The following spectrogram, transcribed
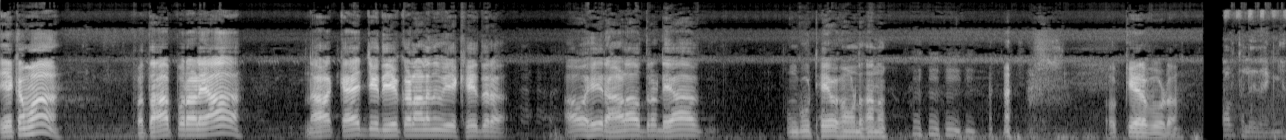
ਇਹ ਕਮ ਫਤਾਹਪੁਰ ਵਾਲਿਆ। ਨਾਲ ਕਹਿ ਜਗਦੇਵ ਕਲਾਂ ਵਾਲਿਆਂ ਨੂੰ ਵੇਖੇ ਇਧਰ। ਆਓ ਹੀਰਾਂ ਵਾਲਾ ਉਧਰ ਡਿਆ ਅੰਗੂਠੇ ਵਿਖਾਉਣ ਸਾਨੂੰ। Okay report. ਸਭ ਥੱਲੇ ਰਹਿ ਗਈਆਂ।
